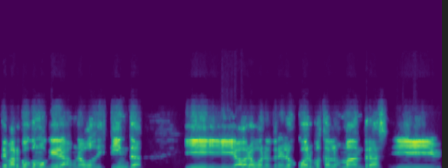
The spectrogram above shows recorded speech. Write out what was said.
te marcó como que era una voz distinta y ahora bueno, tenés los cuerpos, están los mantras y,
